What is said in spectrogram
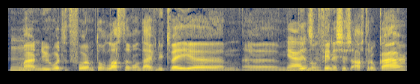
Mhm. Maar nu wordt het voor hem toch lastig. Want hij heeft nu twee Ja, dit not een- finishes achter elkaar.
